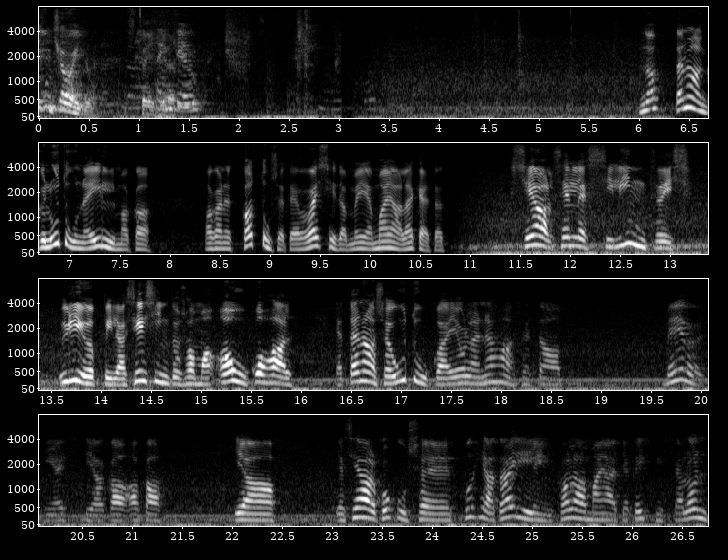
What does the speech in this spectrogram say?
Enjoy your stay Thank here. you. noh, täna on küll udune ilm, aga, aga need katuseterrassid on meie majal ägedad. seal selles silindris üliõpilasesindus oma aukohal ja tänase uduga ei ole näha seda merd nii hästi, aga, aga ja, ja seal kogu see Põhja-Tallinn, kalamajad ja kõik, mis seal on,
